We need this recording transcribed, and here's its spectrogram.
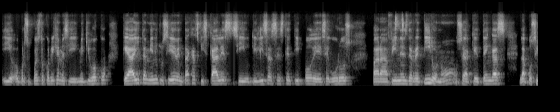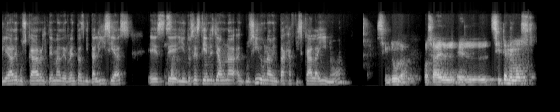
y, o por supuesto, corrígeme si me equivoco, que hay también inclusive ventajas fiscales si utilizas este tipo de seguros para fines de retiro, ¿no? O sea, que tengas la posibilidad de buscar el tema de rentas vitalicias, este, y entonces tienes ya una, inclusive una ventaja fiscal ahí, ¿no? Sin duda. O sea, el, el, sí tenemos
